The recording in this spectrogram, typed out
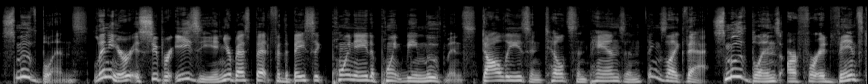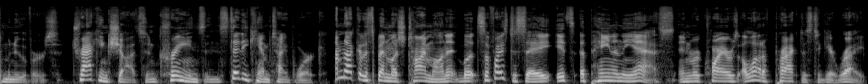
smooth blends. Linear is super easy and your best bet for the basic point A to point B movements, dollies and tilts and pans and things like that. Smooth blends are for advanced maneuvers tracking shots and cranes and steadicam type work. I'm not going to spend much time on it, but suffice to say, it's a pain in the ass and requires a lot of practice to get right.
